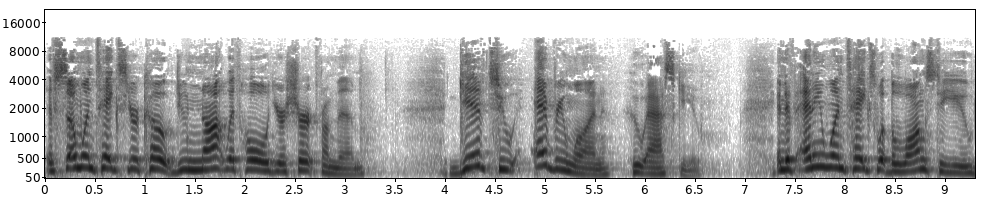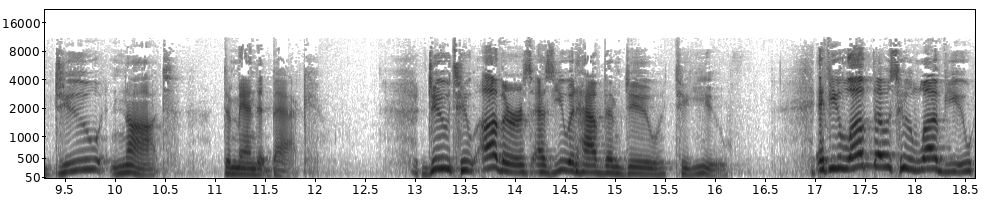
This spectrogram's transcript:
If someone takes your coat, do not withhold your shirt from them. Give to everyone who asks you. And if anyone takes what belongs to you, do not demand it back. Do to others as you would have them do to you. If you love those who love you,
